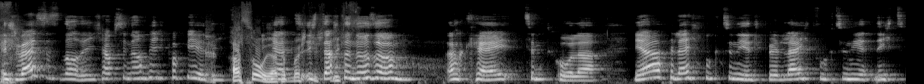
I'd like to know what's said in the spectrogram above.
Ich weiß es noch nicht, ich habe sie noch nicht probiert. Ich, Ach so, ja, ich, ich ich dachte nichts- nur so, okay, Zimt-Cola. Ja, vielleicht funktioniert, vielleicht funktioniert nichts.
